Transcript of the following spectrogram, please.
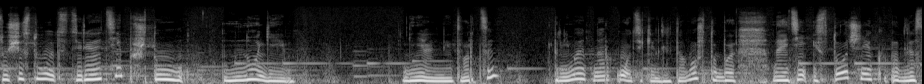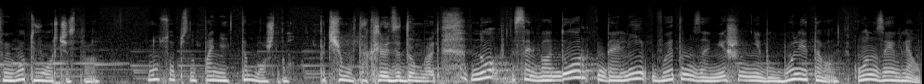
Существует стереотип, что многие гениальные творцы принимают наркотики для того, чтобы найти источник для своего творчества. Ну, собственно, понять-то можно, почему так люди думают. Но Сальвадор Дали в этом замешан не был. Более того, он заявлял,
